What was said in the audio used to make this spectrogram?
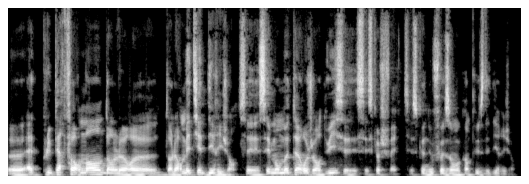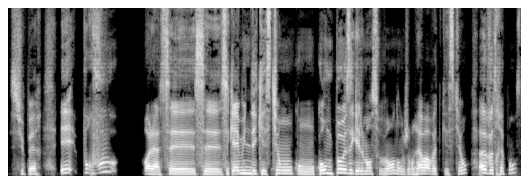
euh, être plus performants dans leur euh, dans leur métier de dirigeant. C'est mon moteur aujourd'hui, c'est ce que je fais, c'est ce que nous faisons au campus des dirigeants. Super. Et pour vous, voilà, c'est quand même une des questions qu'on qu'on me pose également souvent, donc j'aimerais avoir votre question, votre réponse.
